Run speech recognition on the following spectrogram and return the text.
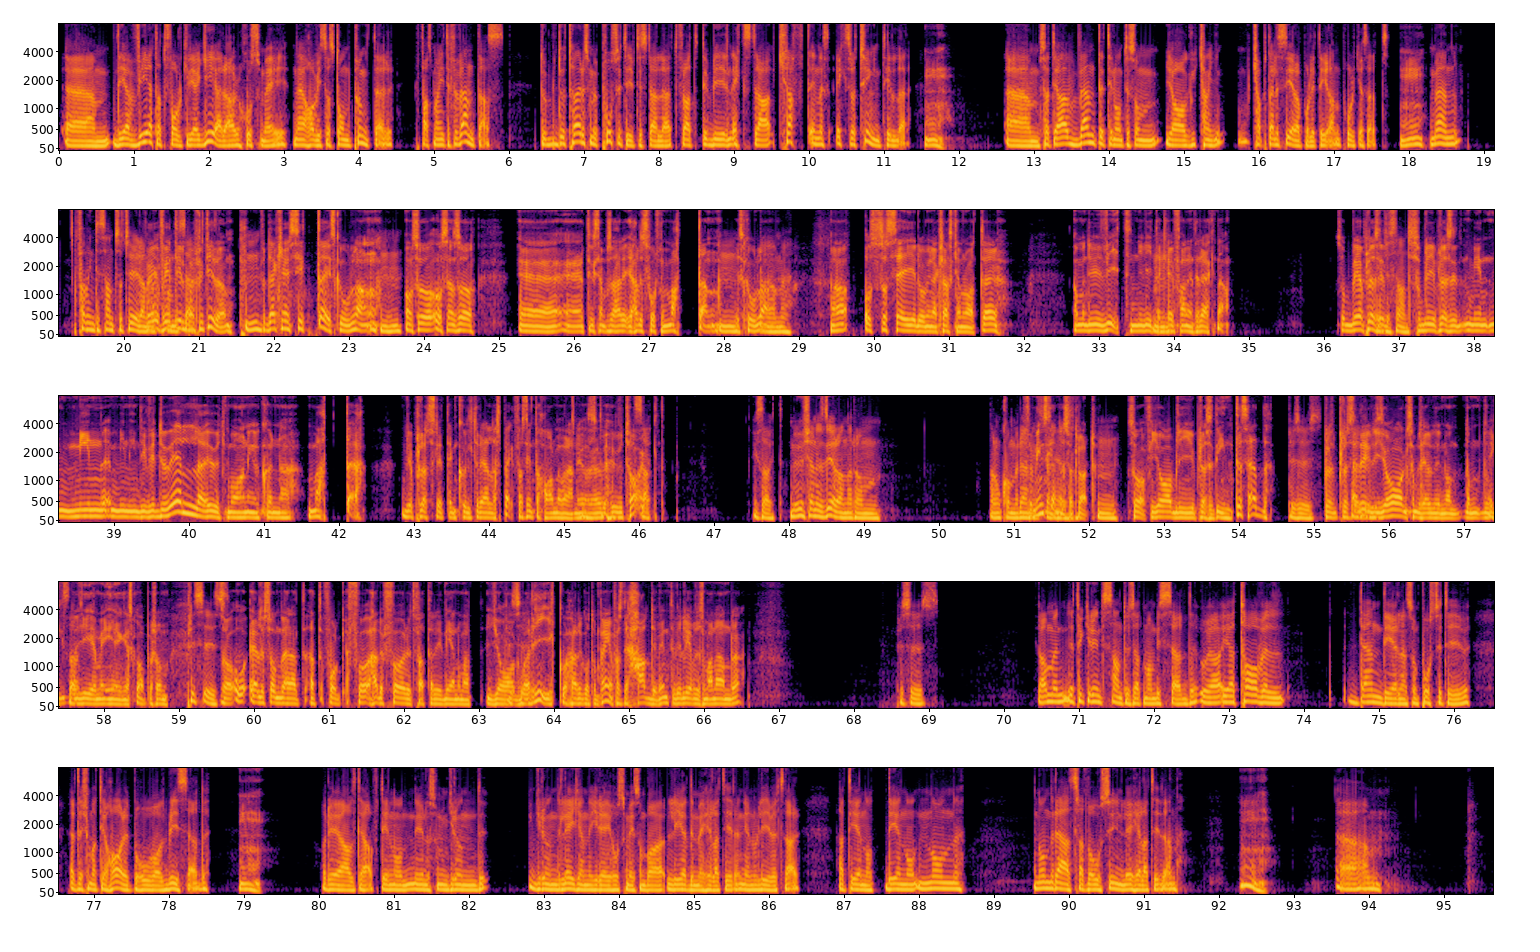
um, det jag vet att folk reagerar hos mig när jag har vissa ståndpunkter, fast man inte förväntas. Då, då tar jag det som är positivt istället för att det blir en extra kraft, en extra tyngd till det. Mm. Ehm, så att jag det till någonting som jag kan kapitalisera på lite grann på olika sätt. Mm. Men fan vad intressant det Får jag, får jag till att man perspektiv då? blir sedd. Mm. För där kan jag sitta i skolan Mhm. och, så, och sen så, eh, eh, till exempel så hade jag hade svårt för matten Mm. i skolan. Ja, Ja, och så säger då mina klasskamrater, ja men du är vit, ni vita Mm. kan ju fan inte räkna. Så blir, plötsligt, Intressant. så blir plötsligt min, min, min individuella utmaning att kunna matte blir plötsligt en kulturell aspekt, fast det inte har med varandra att göra överhuvudtaget. Exakt. Exakt. Men hur kändes det då när de, när de kommer Förminskande såklart. Mm, Så, för jag blir ju plötsligt inte sedd. precis. Plö- Plötsligt är det Eller- jag som blir någon, de, de, de ger mig egenskaper som... Precis. Så, och, eller som det här att, att folk för, hade förutfattade idén om att jag Precis. var rik och hade gott om pengar. Fast det hade vi inte. Vi levde som alla andra. Precis. Ja, men jag tycker det är intressant just att man blir sedd. Och jag, jag tar väl den delen som positiv eftersom att jag har ett behov av att bli sedd. Mm. Och det har jag alltid haft. Det är, någon, det är liksom en grund, grundläggande grej hos mig som bara leder mig hela tiden genom livet. Så här. Att det är, något, det är någon, någon, någon rädsla att vara osynlig hela tiden. Mm. Ehm,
